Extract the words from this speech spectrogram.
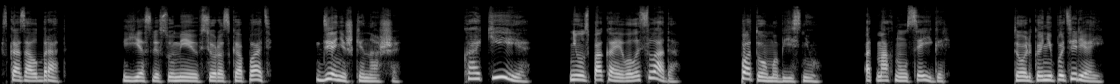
сказал брат. «Если сумею все раскопать, денежки наши». «Какие?» — не успокаивалась Лада. «Потом объясню», — отмахнулся Игорь. «Только не потеряй.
